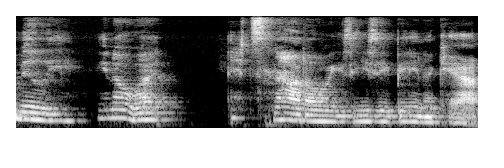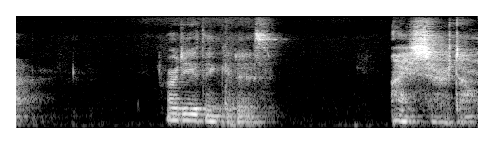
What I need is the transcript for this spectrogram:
Millie. You know what? It's not always easy being a cat. Or do you think it is? I sure don't.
